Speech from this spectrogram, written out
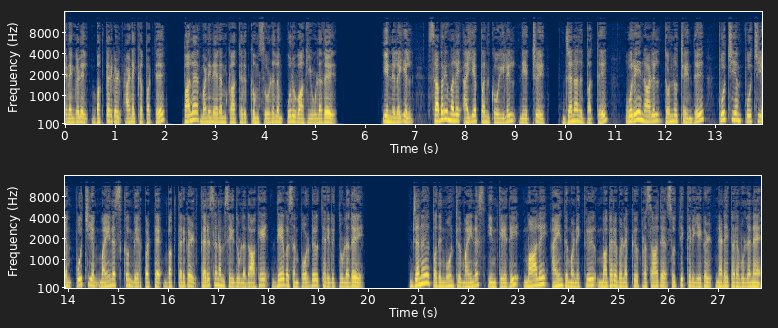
இடங்களில் பக்தர்கள் அழைக்கப்பட்டு பல மணி நேரம் காத்திருக்கும் சூழலும் உருவாகியுள்ளது. இந்நிலையில் சபரிமலை ஐயப்பன் கோயிலில் நேற்று ஜனல் பத்து ஒரே நாளில் தொன்னூற்றைந்து பூஜ்ஜியம் பூஜ்ஜியம் பூஜ்ஜியம் மைனஸ்க்கும் மேற்பட்ட பக்தர்கள் தரிசனம் செய்துள்ளதாக தேவசம் போர்டு தெரிவித்துள்ளது. ஜனவரி பதிமூன்று மைனஸ் இன் தேதி மாலை ஐந்து மணிக்கு மகரவிளக்கு பிரசாத சுத்திக்கிரியைகள் நடைபெறவுள்ளன.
